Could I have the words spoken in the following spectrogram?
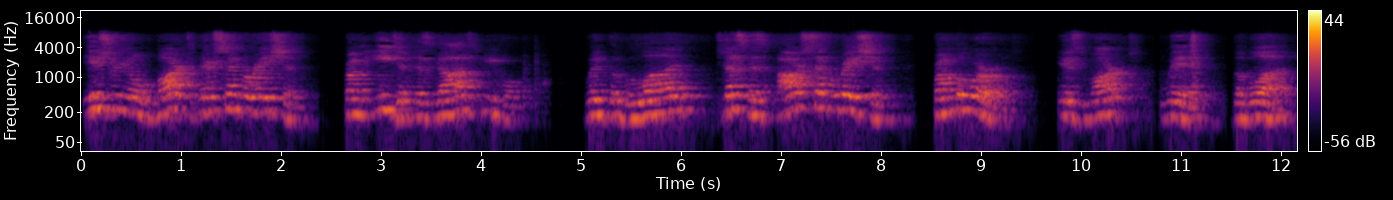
Israel marked their separation from Egypt as God's people with the blood, just as our separation from the world is marked with the blood.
